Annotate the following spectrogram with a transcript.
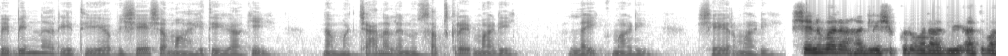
ವಿಭಿನ್ನ ರೀತಿಯ ವಿಶೇಷ ಮಾಹಿತಿಗಾಗಿ ನಮ್ಮ ಚಾನಲನ್ನು ಸಬ್ಸ್ಕ್ರೈಬ್ ಮಾಡಿ, ಲೈಕ್ ಮಾಡಿ, ಶೇರ್ ಮಾಡಿ. ಶನಿವಾರ ಆಗ್ಲಿ, ಶುಕ್ರವಾರ ಆಗ್ಲಿ ಅಥವಾ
